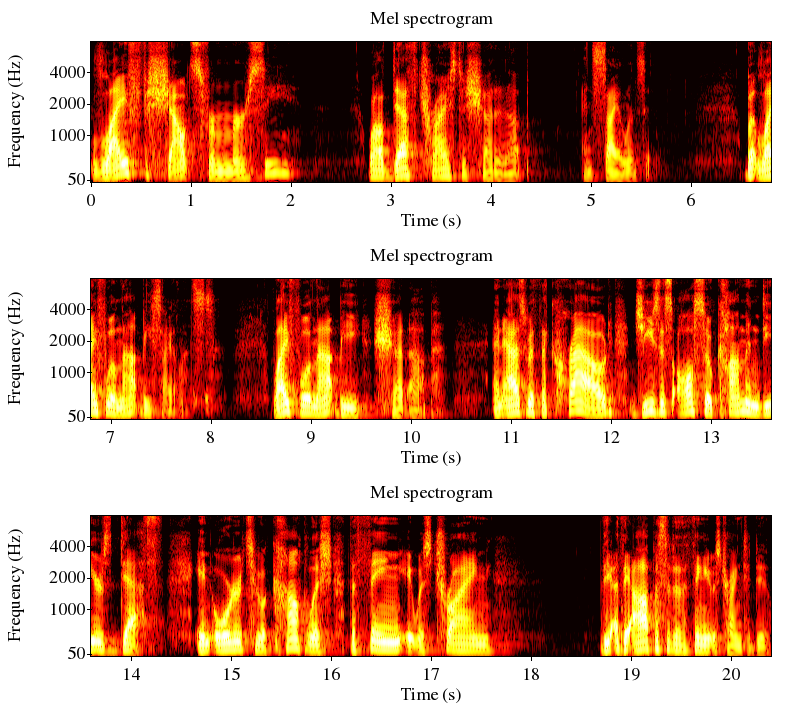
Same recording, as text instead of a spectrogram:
life shouts for mercy while death tries to shut it up and silence it. But life will not be silenced. Life will not be shut up. And as with the crowd, Jesus also commandeers death in order to accomplish the thing it was trying, the, the opposite of the thing it was trying to do.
